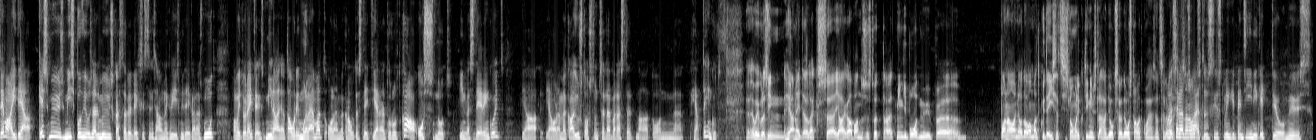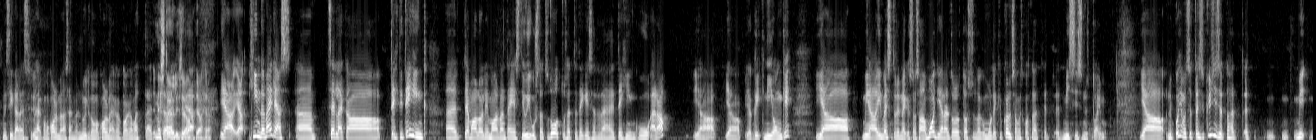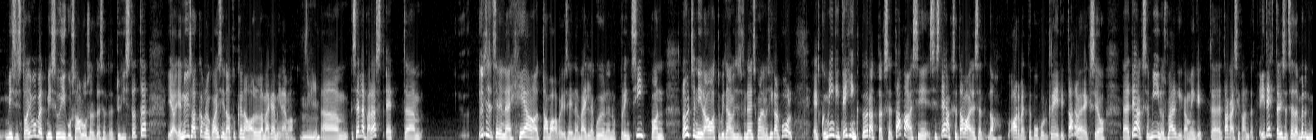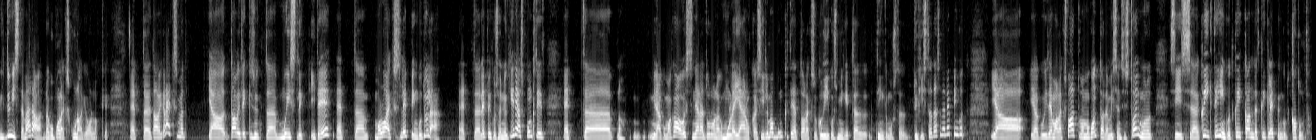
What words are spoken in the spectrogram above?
tema ei tea, kes müüs, mis põhjusel müüs, kas tal oli eksistentsiaalne kriis, mida iganes muud. ma võin tuua näiteks, mina ja Tauri mõlemad oleme Crowd Estate'i järelturult ka ostnud investeeringuid ja, ja oleme ka just ostnud sellepärast, et nad on head tehingud. võib-olla siin hea näide oleks jaekaubandusest võtta, et mingi pood müüb banaani odavamalt kui teised, siis loomulikult inimesed lähevad, jooksevad ja ostavad kohe sealt. see nädalavahetus just mingi bensiinikett ju müüs, mis iganes ühe koma kolme asemel null koma kolmega kogemata. Neste oli see jah, jah, jah. ja, ja hind on väljas äh,, sellega tehti tehing äh,. temal oli, ma arvan, täiesti õigustatud ootus, et ta tegi selle tehingu ära. ja, ja, ja kõik nii ongi ja mina investorina, kes on samamoodi järelturult ostnud, nagu mul tekib ka nüüd samas kohta, et, et, et mis siis nüüd toimub ja nüüd põhimõtteliselt ta siis küsis, et noh, et, et mi, mis siis toimub, et mis õiguse alusel te selle tühistate. ja, ja nüüd hakkab nagu asi natukene allamäge minema. Ähm, sellepärast, et ähm, üldiselt selline hea tava või selline välja kujunenud printsiip on, no üldse nii raamatupidamises, finantsmaailmas, igal pool. et kui mingi tehing pööratakse tagasi, siis tehakse tavaliselt noh, arvete puhul kreeditarve, eks ju. Eh, tehakse miinusmärgiga mingit eh, tagasikandet, ei tehta lihtsalt seda, et me nüüd mingi tühistame ära, nagu poleks kunagi olnudki. et eh, Taaviga rääkisime ja Taavil tekkis nüüd mõistlik idee, et ma loeks lepingud üle et lepingus on ju kirjas punktid, et äh, noh, mina, kui ma ka ostsin järelturul, nagu mul ei jäänud ka silmapunkti, et oleks nagu õigus mingitel tingimustel tühistada seda lepingut. ja, ja kui tema läks vaatama oma kontole, mis on siis toimunud, siis äh, kõik tehingud, kõik kanded, kõik lepingud kadunud.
